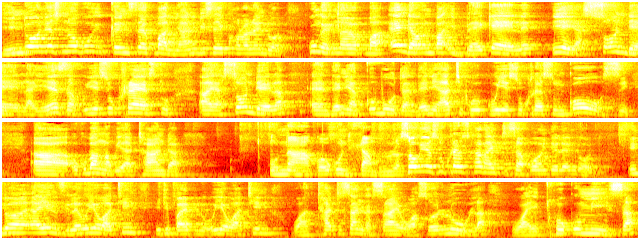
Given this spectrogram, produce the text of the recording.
yintoni esinokuyiqiniseka uba nyhani ibiseyikholwa le ndoda? Kungenxa yokuba endaweni uba ibhekele iye yasondela yeza kuyesu krestu uh, yasondela and then yaqubuda and then yathi kuyesu krestu nkosi uh, ukuba ngabe uyathanda unako ukundihlambulula. So uyesu krestu khangayidisappointe le ndoda. Into ayenzile uye wathini? Ithi ibhayibhile uye wathini? Wathatha isandla sayo wasolula wayichukumisa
